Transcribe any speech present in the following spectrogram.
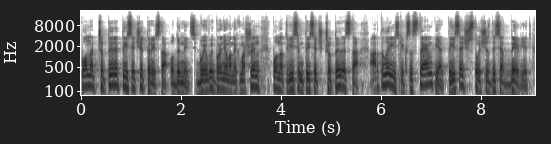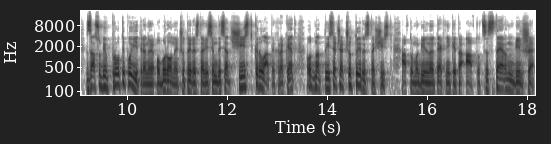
понад 4 тисячі 300 одиниць, бойових броньованих машин понад 8 тисяч 400, артилерійських систем 5 тисяч 169, засобів протиповітряної оборони 486, крилатих ракет 1406, автомобільної техніки та автоцистерн більше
